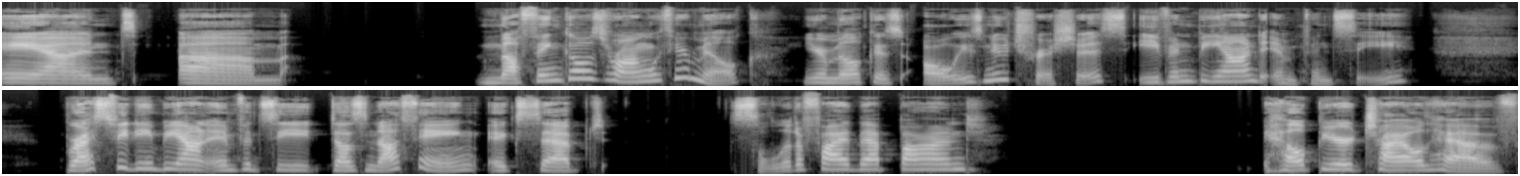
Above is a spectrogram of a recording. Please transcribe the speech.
And um nothing goes wrong with your milk. Your milk is always nutritious, even beyond infancy. Breastfeeding beyond infancy does nothing except solidify that bond, help your child have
